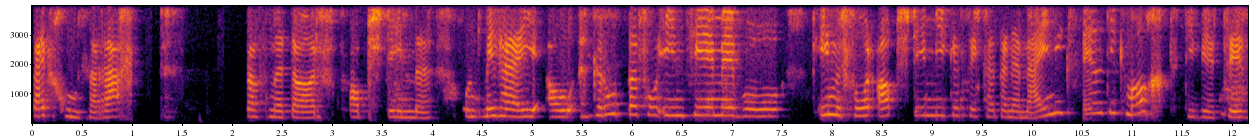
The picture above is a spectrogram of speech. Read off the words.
einfach ums Recht, dass man darf abstimmen Und wir haben auch eine Gruppe von Insieme, die immer vor Abstimmungen sich eben eine Meinungsbildung macht. Die wird sehr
